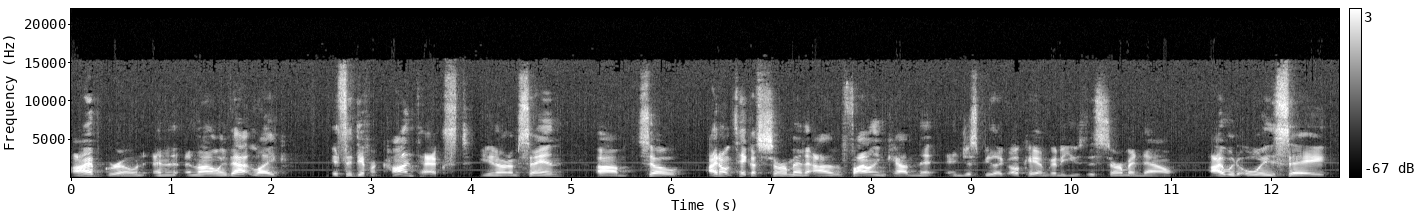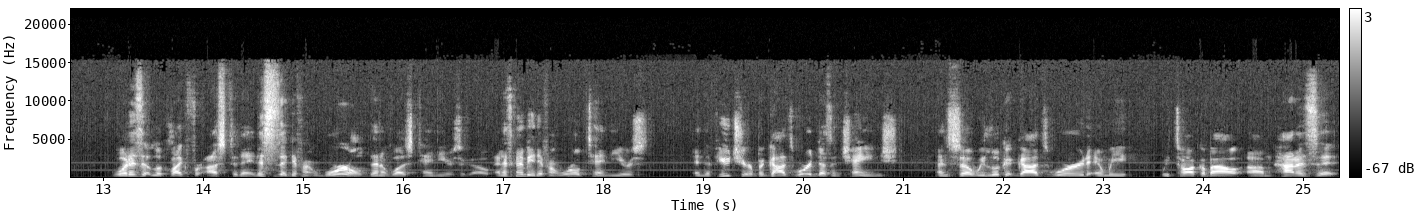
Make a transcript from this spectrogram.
I've grown. And, and not only that, like, it's a different context. You know what I'm saying? Um, so, I don't take a sermon out of the filing cabinet and just be like, okay, I'm going to use this sermon now. I would always say, what does it look like for us today? This is a different world than it was 10 years ago. And it's going to be a different world 10 years in the future, but God's word doesn't change. And so we look at God's word and we, we talk about um, how does it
